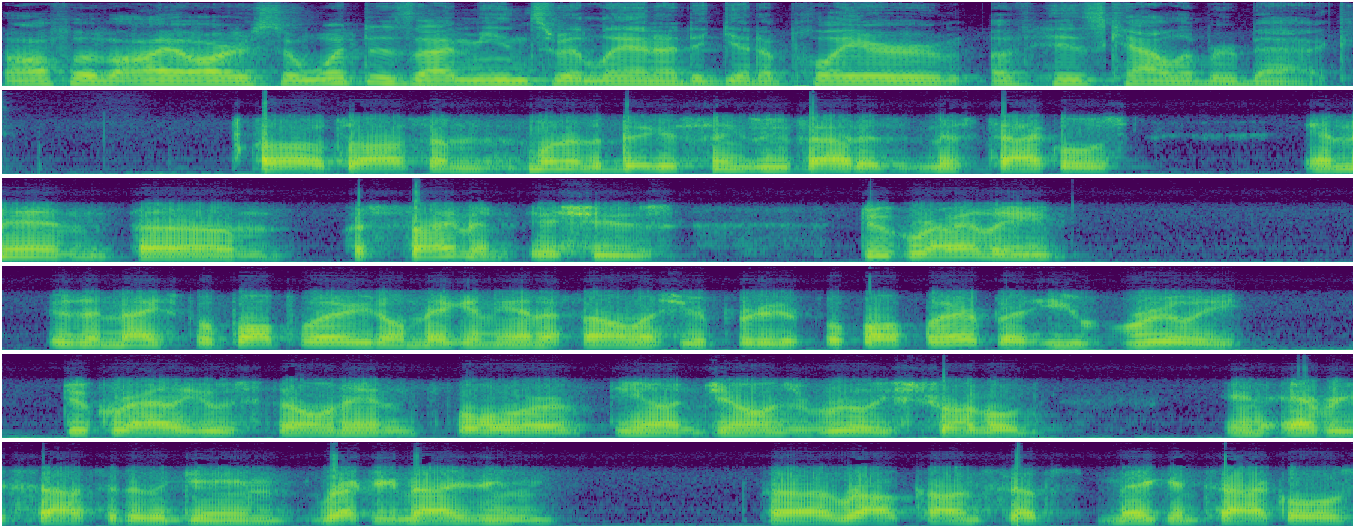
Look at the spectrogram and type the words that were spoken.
off of IR. So, what does that mean to Atlanta to get a player of his caliber back? Oh, it's awesome. One of the biggest things we've had is missed tackles, and then um, assignment issues. Duke Riley is a nice football player. You don't make it in the NFL unless you're a pretty good football player, but he really, Duke Riley, who was filling in for Deion Jones, really struggled in every facet of the game, recognizing uh, route concepts, making tackles,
